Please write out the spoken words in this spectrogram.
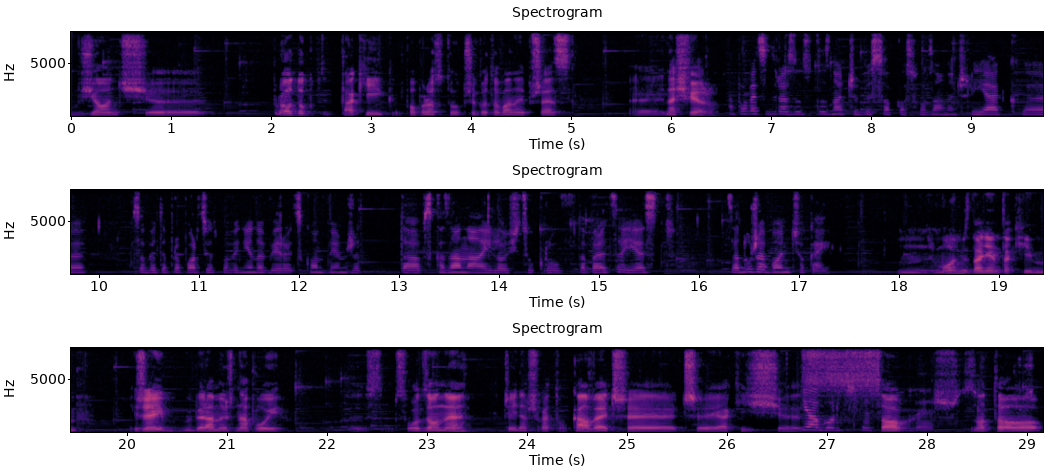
wziąć y, produkt taki po prostu przygotowany przez y, na świeżo. A powiedz od razu, co to znaczy wysoko słodzone, czyli jak y, sobie te proporcje odpowiednio dobierać. Skąd wiem, że ta wskazana ilość cukru w tabelce jest za duża bądź ok. Mm, Moim zdaniem takim, jeżeli wybieramy już napój słodzony, czyli na przykład tą kawę, czy, czy jakiś e, Jogurt, sok, no to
